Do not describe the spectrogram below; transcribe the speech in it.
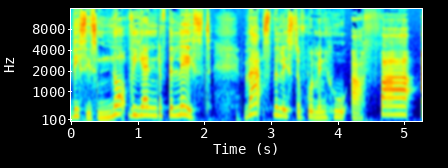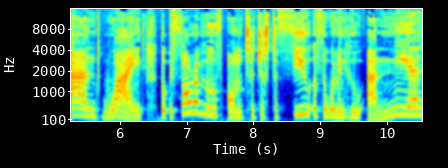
This is not the end of the list. That's the list of women who are far and wide. But before I move on to just a few of the women who are near,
